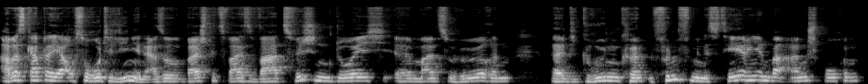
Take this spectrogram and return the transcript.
Aber es gab da ja auch so rote Linien. Also beispielsweise war zwischendurch äh, mal zu hören, äh, die Grünen könnten fünf Ministerien beanspruchen.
